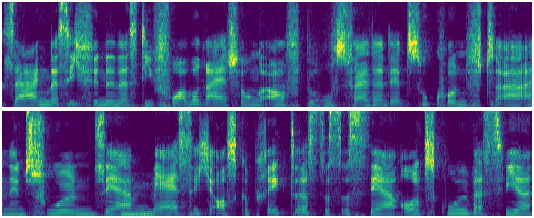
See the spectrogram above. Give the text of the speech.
sagen, dass ich finde, dass die Vorbereitung auf Berufsfelder der Zukunft äh, an den Schulen sehr mhm. mäßig ausgeprägt ist. Das ist sehr oldschool, was wir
